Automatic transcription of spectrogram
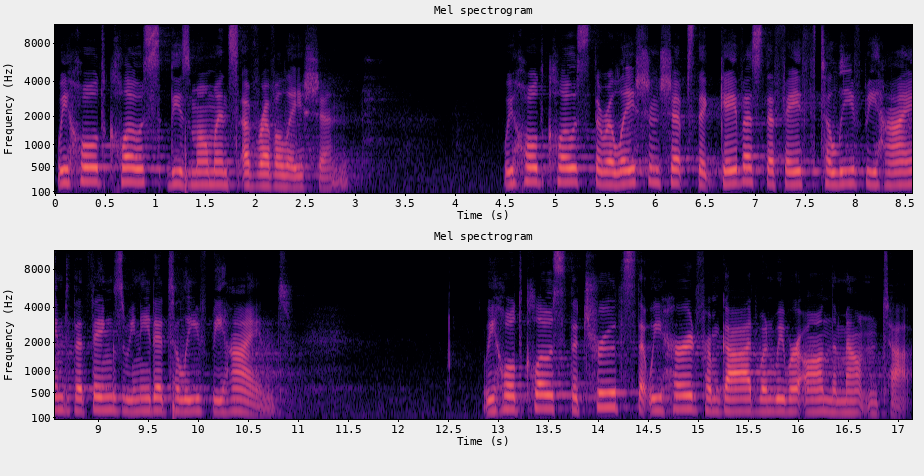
We hold close these moments of revelation we hold close the relationships that gave us the faith to leave behind the things we needed to leave behind. We hold close the truths that we heard from God when we were on the mountaintop.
